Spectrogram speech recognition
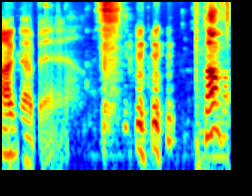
Aga be. Tamam.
